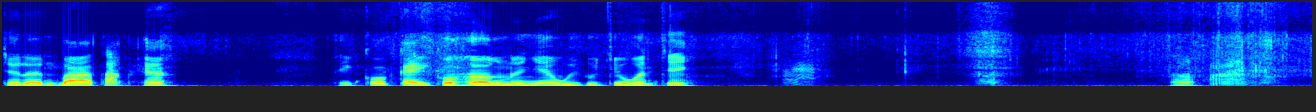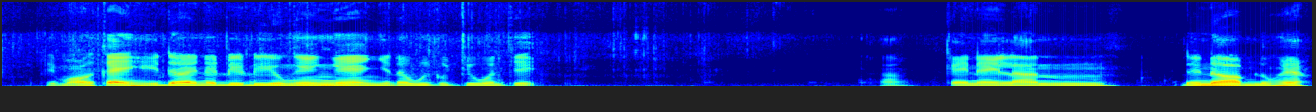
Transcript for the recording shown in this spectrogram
cho đến 3 tấc ha. Thì có cây có hơn nữa nha, quý cô chú anh chị. Đó thì mỗi cây thì đế nó đều đều ngang ngang như đó quý cô chú anh chị. Đó. cây này là đế nôm luôn ha.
